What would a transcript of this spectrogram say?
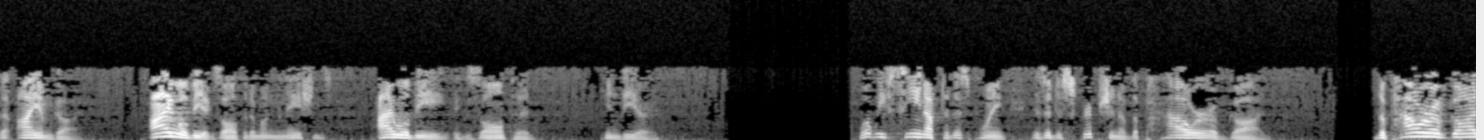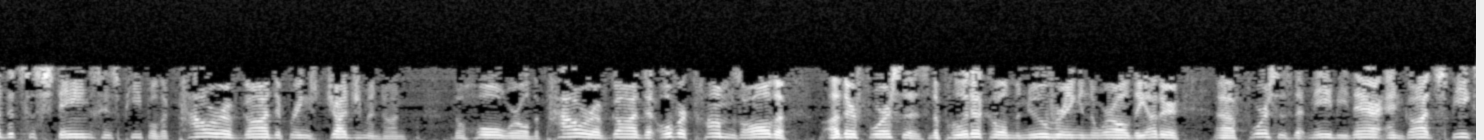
that I am God. I will be exalted among the nations. I will be exalted in the earth. What we've seen up to this point is a description of the power of God. The power of God that sustains His people. The power of God that brings judgment on the whole world. The power of God that overcomes all the other forces, the political maneuvering in the world, the other uh, forces that may be there. And God speaks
